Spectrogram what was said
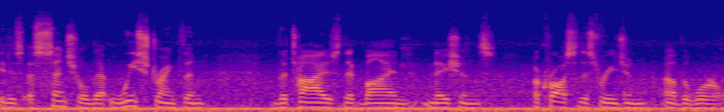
it is essential that we strengthen the ties that bind nations across this region of the world.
